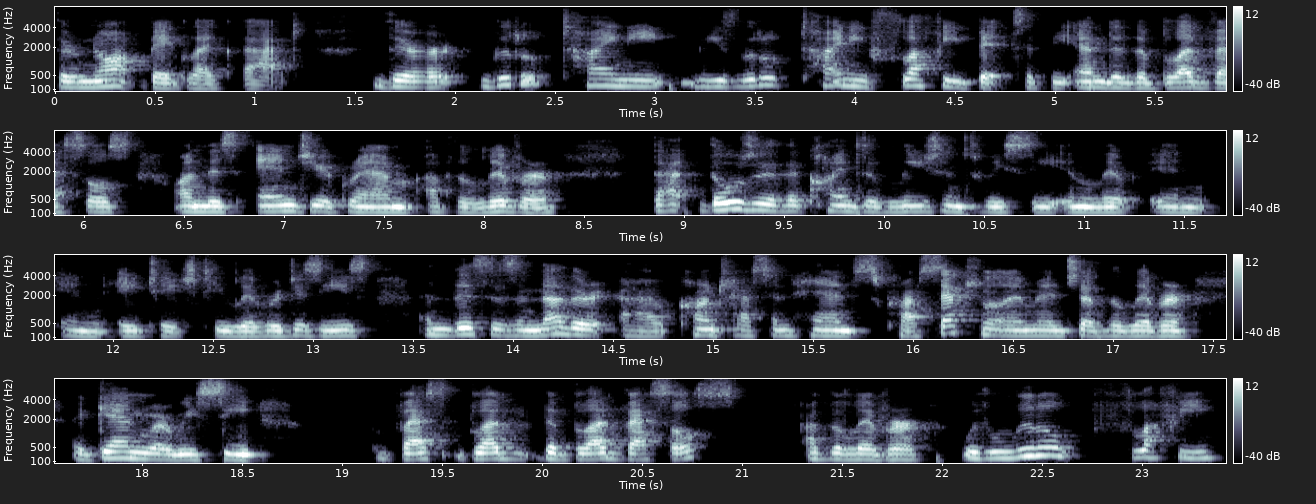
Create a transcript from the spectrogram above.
They're not big like that. They're little tiny, these little tiny fluffy bits at the end of the blood vessels on this angiogram of the liver that those are the kinds of lesions we see in, in, in HHT liver disease. And this is another uh, contrast enhanced cross-sectional image of the liver, again, where we see blood, the blood vessels of the liver with little fluffy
